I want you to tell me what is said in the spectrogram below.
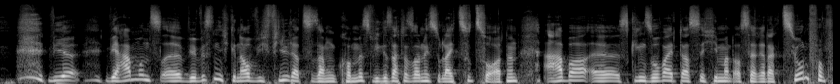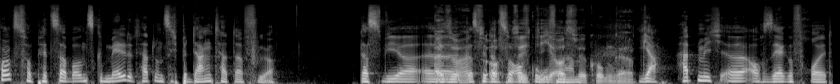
wir, wir haben uns, äh, wir wissen nicht genau, wie viel da zusammengekommen ist. Wie gesagt, das ist auch nicht so leicht zuzuordnen. Aber äh, es ging so weit, dass sich jemand aus der Redaktion von Volksverpetzer bei uns gemeldet hat und sich bedankt hat dafür, dass wir, äh, also dass wir dazu aufgerufen haben. Auswirkungen gehabt. Ja, hat mich äh, auch sehr gefreut.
